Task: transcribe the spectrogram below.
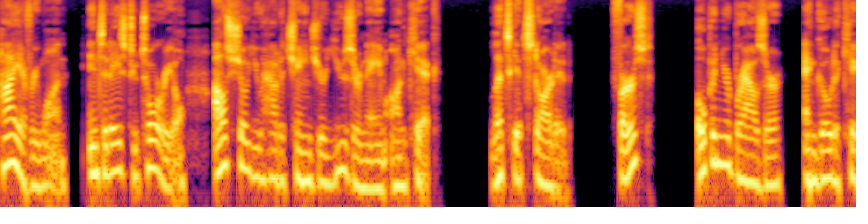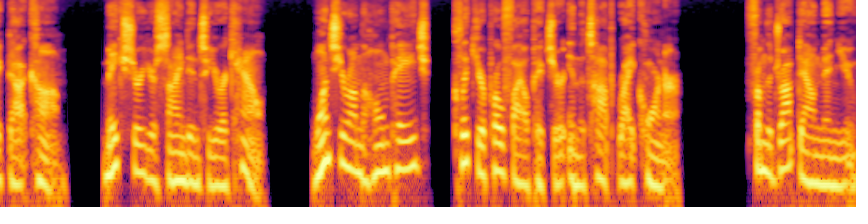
Hi everyone, in today's tutorial, I'll show you how to change your username on Kick. Let's get started. First, open your browser and go to kick.com. Make sure you're signed into your account. Once you're on the home page, click your profile picture in the top right corner. From the drop-down menu,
